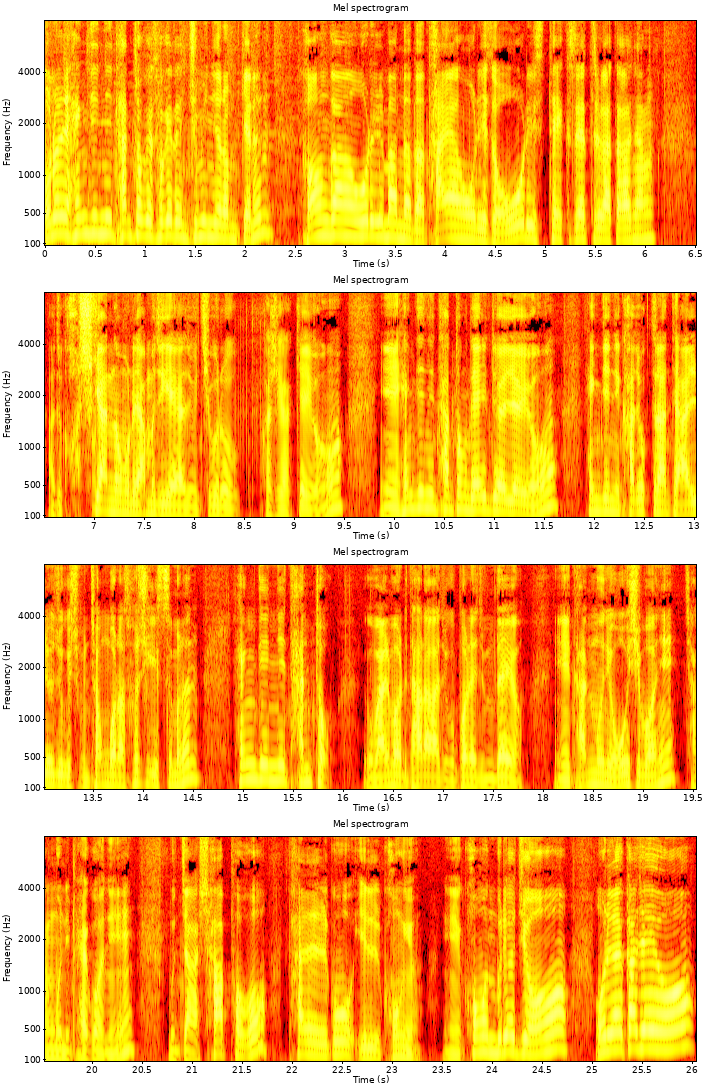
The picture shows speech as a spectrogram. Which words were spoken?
오늘 행진이 단톡에 소개된 주민 여러분께는 건강한 오리를 만나다 다양한 오리에서 오리 스테이크 세트를 갖다가 그냥 아주 거시기한 놈으로 야무지게 해가지고 집으로 거시기 할게요. 예, 행진이 단톡 내일도 열려요. 행진이 가족들한테 알려주고 싶은 정보나 소식 있으면은 행진이 단톡 말머리 달아가지고 보내주면 돼요. 예, 단문이 50원이, 장문이 100원이, 문자가 샤퍼고 89106. 예, 콩은 무료죠. 오늘 여기까지예요.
